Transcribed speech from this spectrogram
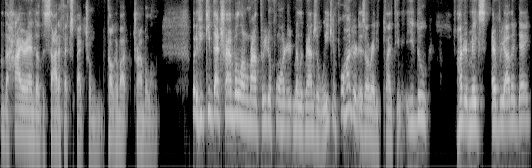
on the higher end of the side effect spectrum. Talk about trenbolone. But if you keep that trenbolone around three to 400 milligrams a week, and 400 is already plenty. You do 100 mgs every other day,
